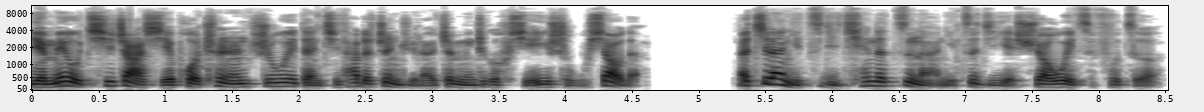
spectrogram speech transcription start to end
也没有欺诈、胁迫、趁人之危等其他的证据来证明这个协议是无效的。那既然你自己签的字呢，你自己也需要为此负责。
